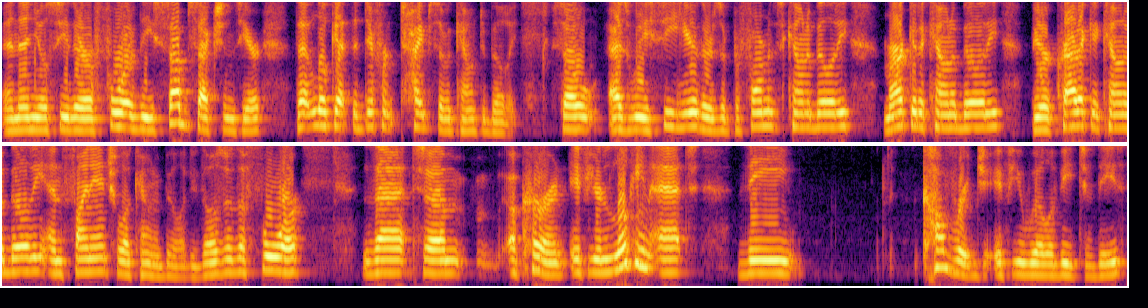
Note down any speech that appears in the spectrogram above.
and then you'll see there are four of these subsections here that look at the different types of accountability. So as we see here, there's a performance accountability, market accountability, bureaucratic accountability, and financial accountability. Those are the four that um, occur. If you're looking at the coverage, if you will, of each of these.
